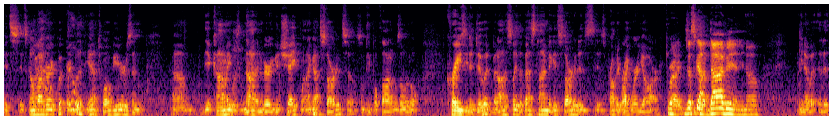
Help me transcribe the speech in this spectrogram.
It's it's gone by very quickly. Really? Yeah, 12 years, and um, the economy was not in very good shape when I got started. So some people thought it was a little crazy to do it, but honestly, the best time to get started is is probably right where you are. Right. Just got to dive in, you know. You know, the,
